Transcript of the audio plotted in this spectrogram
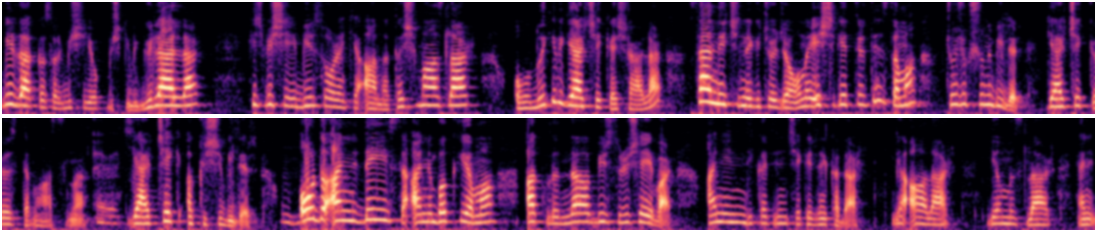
Bir dakika sonra bir şey yokmuş gibi gülerler. Hiçbir şeyi bir sonraki ana taşımazlar. Olduğu gibi gerçek yaşarlar. Sen de içindeki çocuğa ona eşlik ettirdiğin zaman çocuk şunu bilir. Gerçek göz temasını. Evet. Gerçek akışı bilir. Orada anne değilse anne bakıyor ama aklında bir sürü şey var. Annenin dikkatini çekecek kadar. Ya ağlar ya mızlar. Yani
